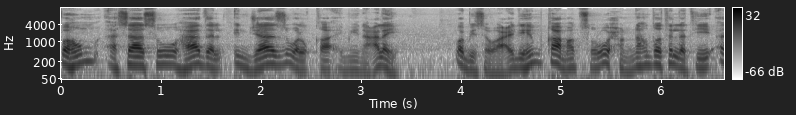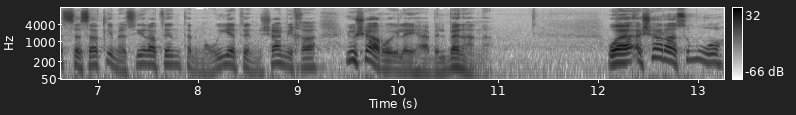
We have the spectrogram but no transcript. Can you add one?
فهم أساس هذا الإنجاز والقائمين عليه. وبسواعدهم قامت صروح النهضة التي أسست لمسيرة تنموية شامخة يشار إليها بالبنان. وأشار سموه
